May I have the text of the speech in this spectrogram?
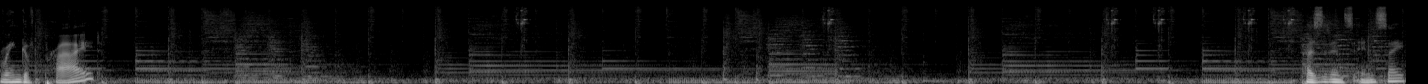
Ring of Pride? President's Insight?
